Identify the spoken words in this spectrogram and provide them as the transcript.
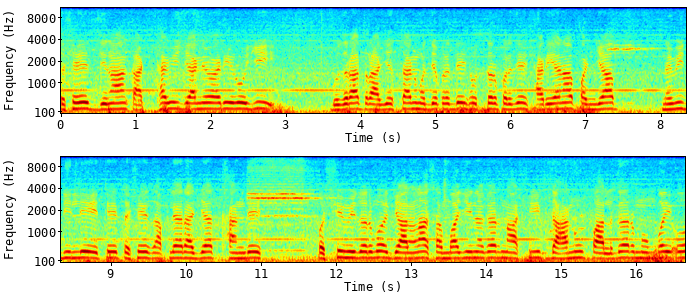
तसेच दिनांक अठ्ठावीस जानेवारी रोजी गुजरात राजस्थान मध्य प्रदेश उत्तर प्रदेश हरियाणा पंजाब नवी दिल्ली येथे तसेच आपल्या राज्यात खानदेश पश्चिम विदर्भ जालना संभाजीनगर नाशिक डहाणू पालघर मुंबई व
